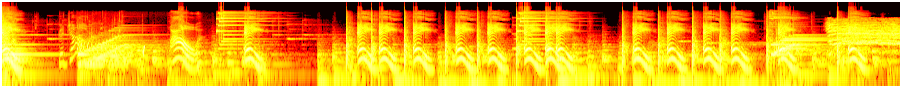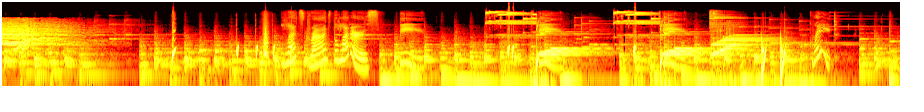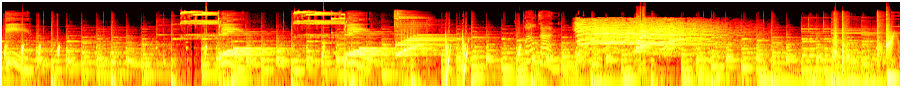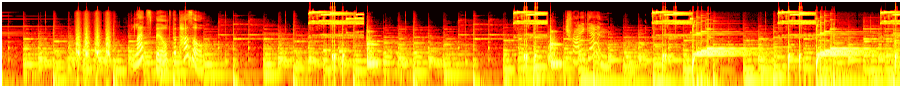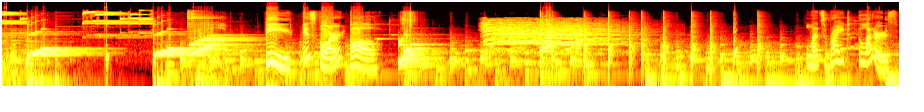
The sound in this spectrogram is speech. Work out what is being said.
A. Good job. Wow. A. A. A. A. A. A A A A A A A A A Let's drag the letters. B B B Great. Let's build the puzzle. Try again. B is for ball. Let's write the letters.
